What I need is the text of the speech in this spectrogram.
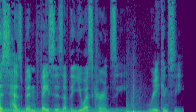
This has been Faces of the U.S. Currency, reconceived.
